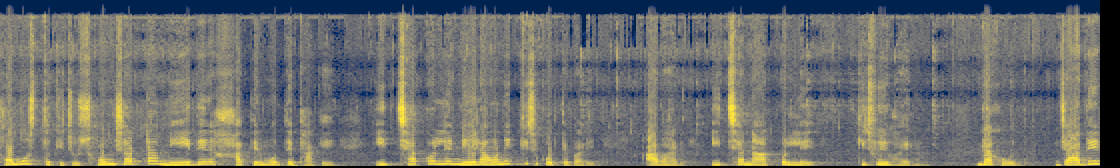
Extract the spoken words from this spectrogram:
সমস্ত কিছু, সংসারটা মেয়েদের হাতের মধ্যে থাকে। ইচ্ছা করলে মেয়েরা অনেক কিছু করতে পারে, আবার ইচ্ছা না করলে কিছুই হয় না। দেখো, যাদের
